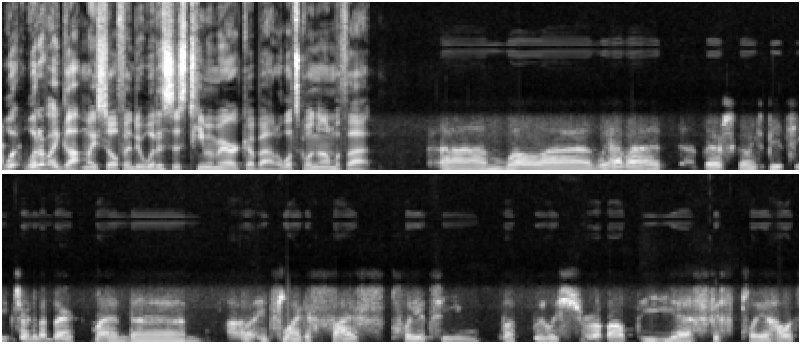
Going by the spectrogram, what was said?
what what have I got myself into? What is this Team America battle? What's going on with that? Um, well, uh, we have a there's going to be a team tournament there, and um, uh, it's like a five-player team. Not really sure about the uh, fifth player how it's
